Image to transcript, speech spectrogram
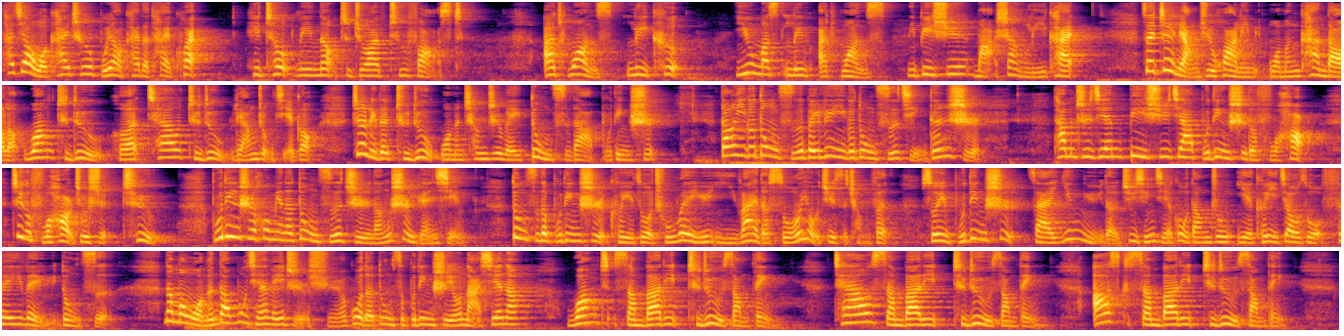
他叫我开车不要开得太快。 He told me not to drive too fast. At once, 立刻。You must leave at once. 你必须马上离开。在这两句话里面，我们看到了 want to do 和 tell to do 两种结构。这里的 to do 我们称之为动词的不定式。当一个动词被另一个动词紧跟时，它们之间必须加不定式的符号。这个符号就是 to。不定式后面的动词只能是原形。动词的不定式可以做出谓语以外的所有句子成分，所以不定式在英语的句型结构当中也可以叫做非谓语动词。那么我们到目前为止学过的动词不定式有哪些呢？Want somebody to do something, tell somebody to do something, ask somebody to do something。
